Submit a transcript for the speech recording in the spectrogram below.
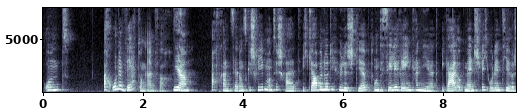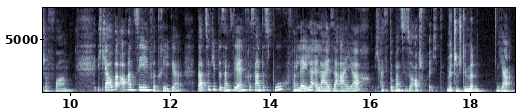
Und auch ohne Wertung einfach. Ja. Auch Franzi hat uns geschrieben und sie schreibt, ich glaube nur die Hülle stirbt und die Seele reinkarniert, egal ob menschlich oder in tierischer Form. Ich glaube auch an Seelenverträge. Dazu gibt es ein sehr interessantes Buch von Leila Eliza Ayach. Ich weiß nicht, ob man sie so ausspricht. Wird schon stimmen. Ja.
